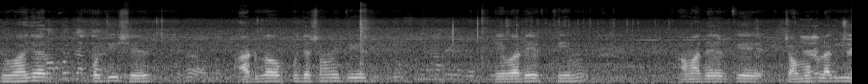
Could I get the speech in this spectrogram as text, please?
দু হাজার পঁচিশের আটগাঁও পূজা সমিতির এবারের থিম আমাদেরকে চমক লাগিয়ে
